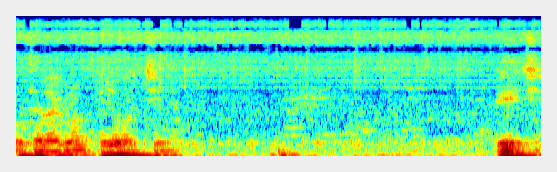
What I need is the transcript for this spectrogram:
কোথায় রাখলাম খুঁজে পাচ্ছি না। পেয়েছি।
